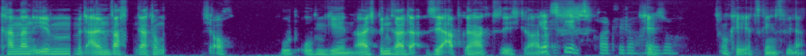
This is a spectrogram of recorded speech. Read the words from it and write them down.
kann dann eben mit allen Waffengattungen auch gut umgehen. Ah, ich bin gerade sehr abgehakt, sehe ich gerade. Jetzt geht's gerade wieder. Okay. Also. Okay, jetzt ging es wieder.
